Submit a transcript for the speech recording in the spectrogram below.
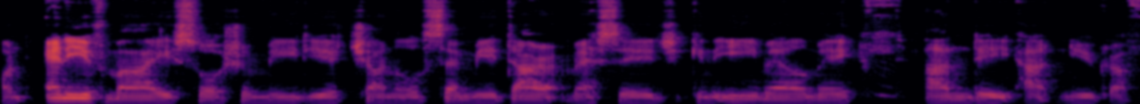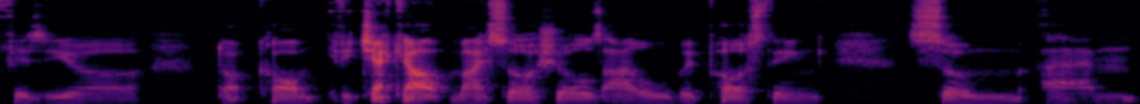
on any of my social media channels, send me a direct message. You can email me, andy at newgradphysio.com. If you check out my socials, I will be posting some um,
